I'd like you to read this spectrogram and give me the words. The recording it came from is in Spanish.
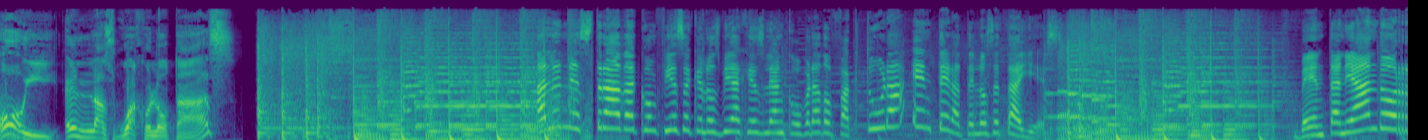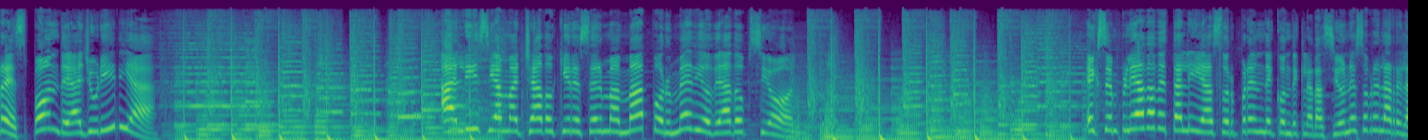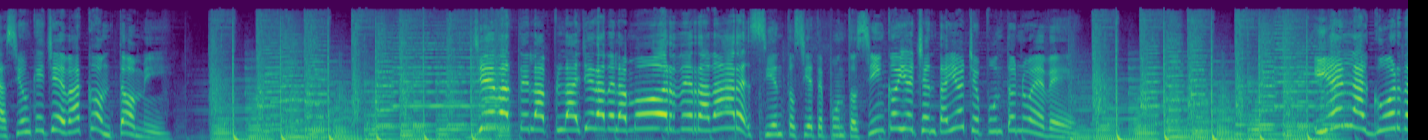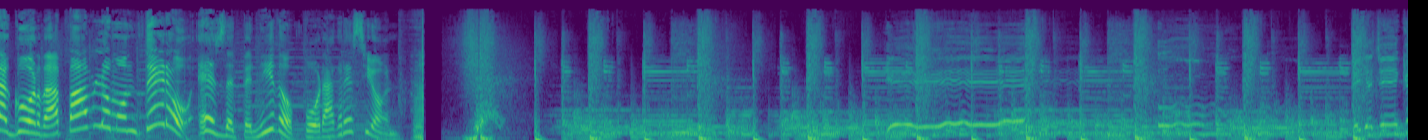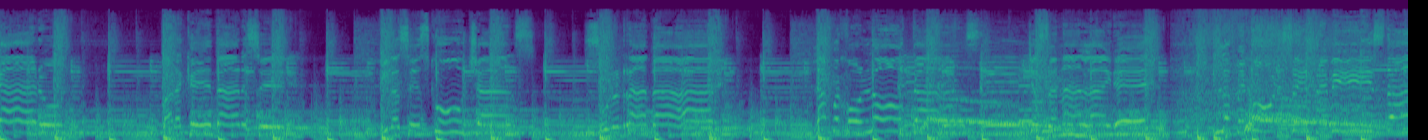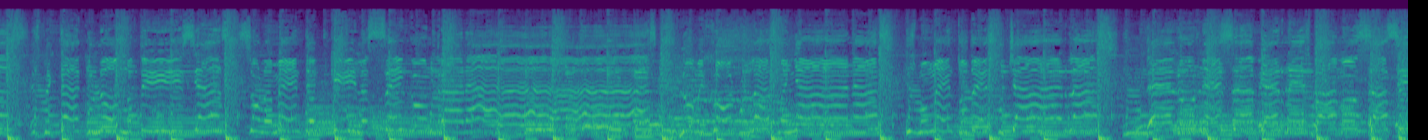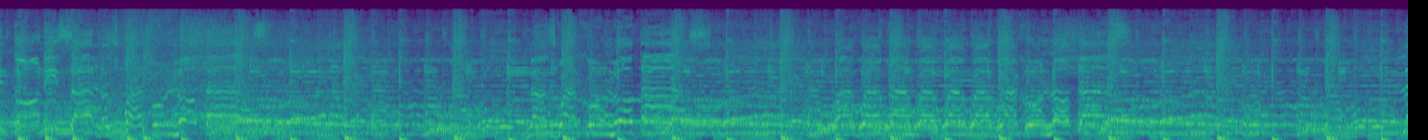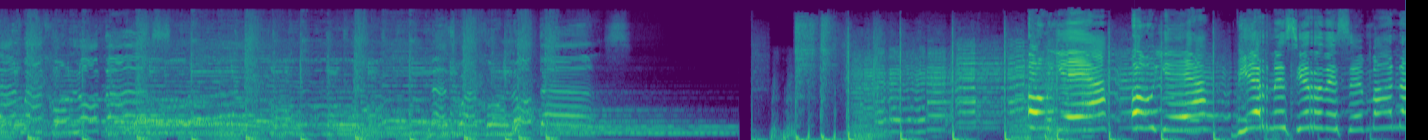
Hoy en las guajolotas. Alan Estrada confiesa que los viajes le han cobrado factura. Entérate los detalles. Ventaneando responde a Yuridia. Alicia Machado quiere ser mamá por medio de adopción. Ex empleada de Thalía sorprende con declaraciones sobre la relación que lleva con Tommy. Llévate la playera del amor de Radar 107.5 y 88.9. Y en la gorda gorda, Pablo Montero es detenido por agresión. Escuchas,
